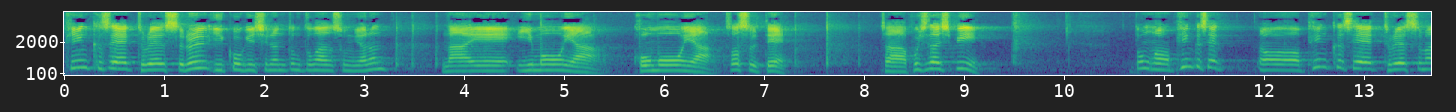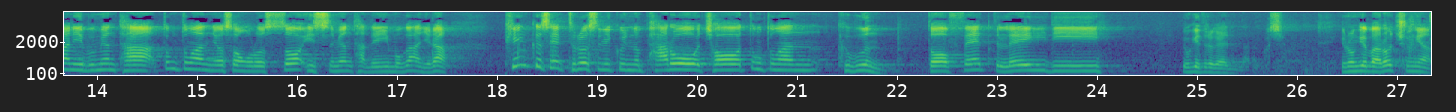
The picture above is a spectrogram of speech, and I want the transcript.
핑크색 드레스를 입고 계시는 뚱뚱한 숙녀는 나의 이모야, 고모야 썼을 때, 자, 보시다시피, 뚱, 어, 핑크색 어, 핑크색 드레스만 입으면 다 뚱뚱한 여성으로서 있으면 다내 이모가 아니라 핑크색 드레스를 입고 있는 바로 저 뚱뚱한 그분, the fat lady, 요게 들어가야 된다는 거죠. 이런 게 바로 중요한.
